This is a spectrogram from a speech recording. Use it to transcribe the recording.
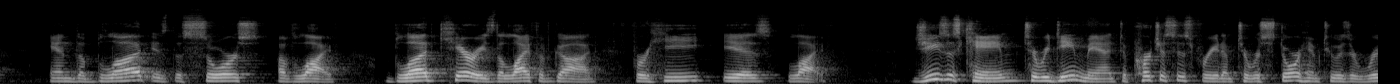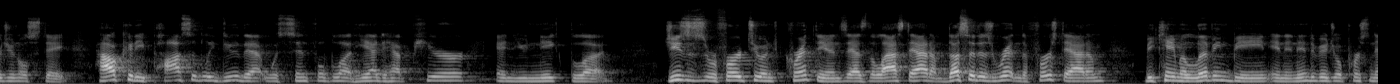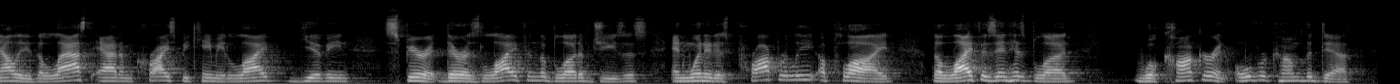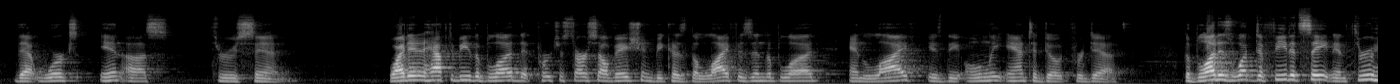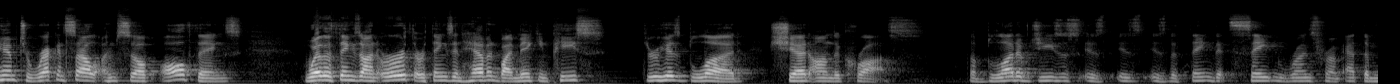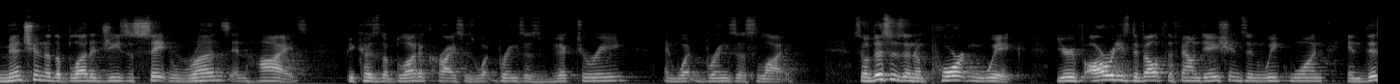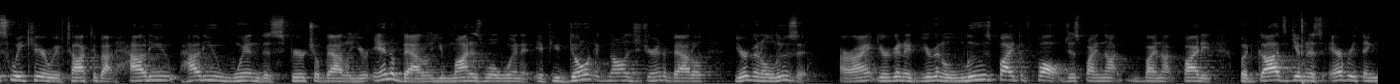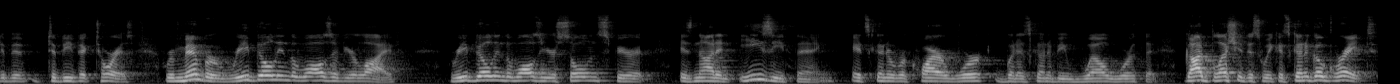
And the blood is the source of life. Blood carries the life of God, for he is life. Jesus came to redeem man, to purchase his freedom, to restore him to his original state. How could he possibly do that with sinful blood? He had to have pure and unique blood. Jesus is referred to in Corinthians as the last Adam. Thus it is written the first Adam became a living being in an individual personality. The last Adam, Christ, became a life giving spirit. There is life in the blood of Jesus, and when it is properly applied, the life is in his blood will conquer and overcome the death that works in us through sin. Why did it have to be the blood that purchased our salvation? Because the life is in the blood, and life is the only antidote for death. The blood is what defeated Satan, and through him to reconcile himself all things, whether things on earth or things in heaven, by making peace through his blood shed on the cross. The blood of Jesus is, is, is the thing that Satan runs from. At the mention of the blood of Jesus, Satan runs and hides because the blood of Christ is what brings us victory and what brings us life. So, this is an important week. You've already developed the foundations in week one. In this week here, we've talked about how do you how do you win this spiritual battle. You're in a battle, you might as well win it. If you don't acknowledge that you're in a battle, you're going to lose it. All right, you're gonna you're gonna lose by default just by not by not fighting. But God's given us everything to be to be victorious. Remember, rebuilding the walls of your life Rebuilding the walls of your soul and spirit is not an easy thing. It's going to require work, but it's going to be well worth it. God bless you this week. It's going to go great.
